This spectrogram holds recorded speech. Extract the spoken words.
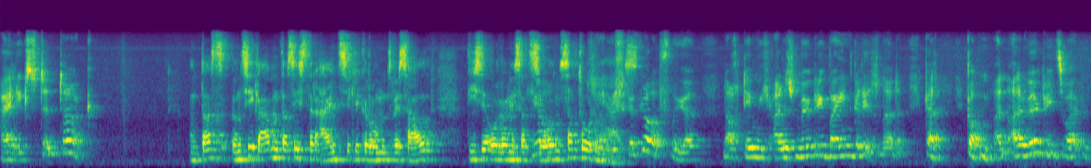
heiligsten Tag. Und, das, und Sie glauben, das ist der einzige Grund, weshalb diese Organisation Saturni so habe ich heißt? geglaubt früher. Nachdem ich alles Mögliche bei Ihnen gelesen hatte, kann, kommt man an alle möglichen Zweifel.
